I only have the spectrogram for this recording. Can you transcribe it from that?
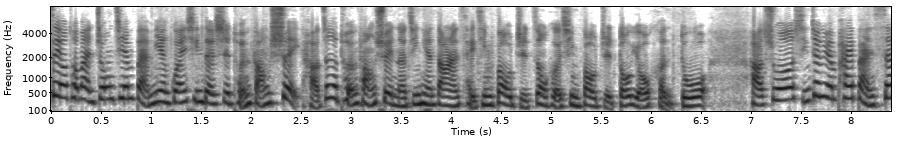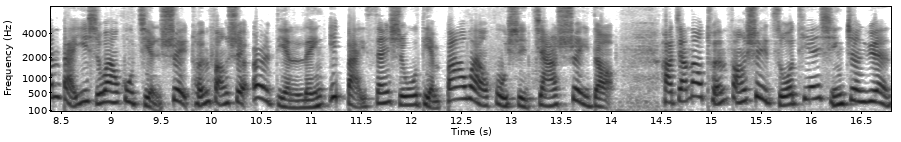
自由头版中间版面关心的是囤房税，好，这个囤房税呢，今天当然财经报纸、综合性报纸都有很多。好，说行政院拍板三百一十万户减税，囤房税二点零，一百三十五点八万户是加税的。好，讲到囤房税，昨天行政院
